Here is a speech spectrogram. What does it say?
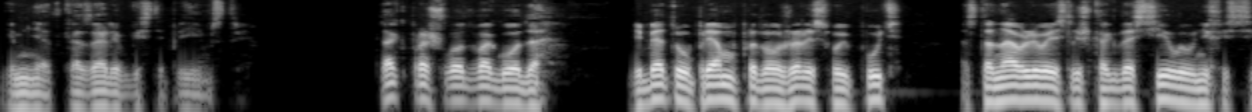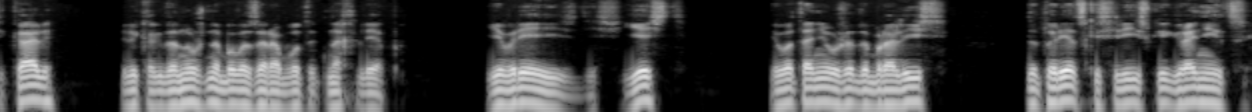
им не отказали в гостеприимстве. Так прошло два года. Ребята упрямо продолжали свой путь, останавливаясь лишь когда силы у них иссякали или когда нужно было заработать на хлеб. Евреи здесь есть, и вот они уже добрались до турецко-сирийской границы.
